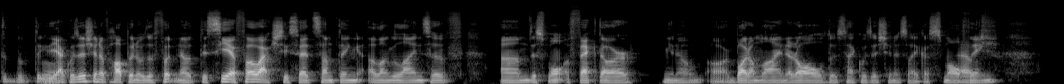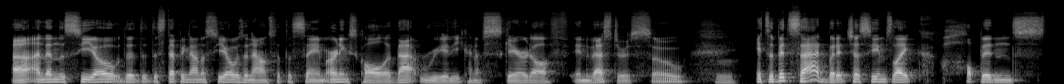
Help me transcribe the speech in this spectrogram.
the, the, acquisition of Hopin was a footnote. The CFO actually said something along the lines of, um, "This won't affect our, you know, our bottom line at all. This acquisition is like a small Ouch. thing." Uh, and then the CEO, the, the, the, stepping down of CEO was announced at the same earnings call, and that really kind of scared off investors. So mm. it's a bit sad, but it just seems like Hopin's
